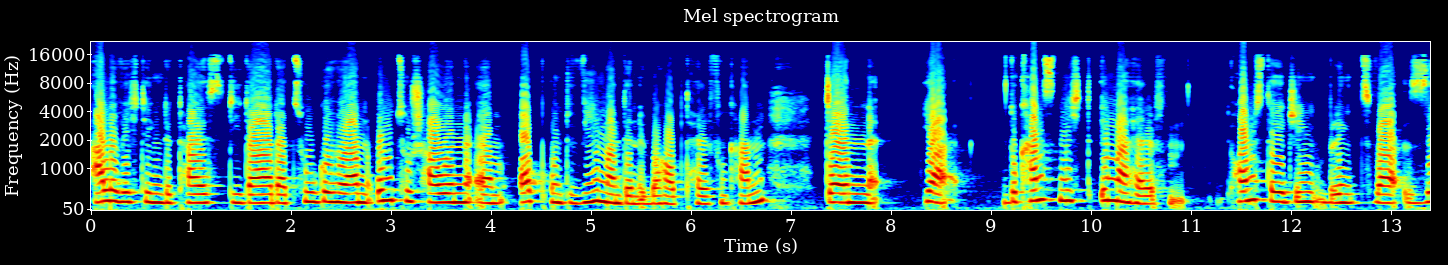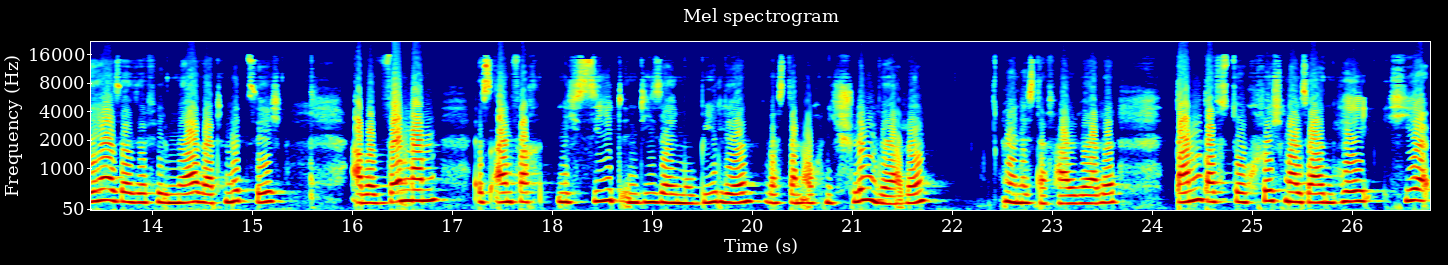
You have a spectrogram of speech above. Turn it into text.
alle wichtigen Details, die da dazugehören, um zu schauen, ähm, ob und wie man denn überhaupt helfen kann. Denn ja, du kannst nicht immer helfen. Homestaging bringt zwar sehr, sehr, sehr viel Mehrwert mit sich, aber wenn man es einfach nicht sieht in dieser Immobilie, was dann auch nicht schlimm wäre, wenn es der Fall wäre, dann darfst du ruhig mal sagen, hey, hier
